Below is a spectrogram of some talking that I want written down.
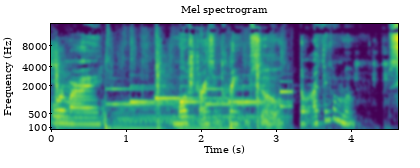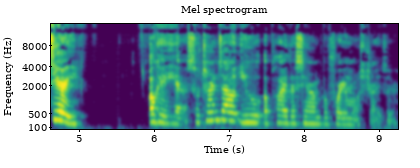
or my moisturizing cream. So, so I think I'm a... Siri. Okay, yeah. So turns out you apply the serum before your moisturizer.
